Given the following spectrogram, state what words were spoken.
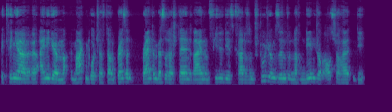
wir kriegen ja äh, einige Markenbotschafter und Brand Ambassador Stellen rein und viele, die jetzt gerade so im Studium sind und nach einem Nebenjob Ausschau halten, die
